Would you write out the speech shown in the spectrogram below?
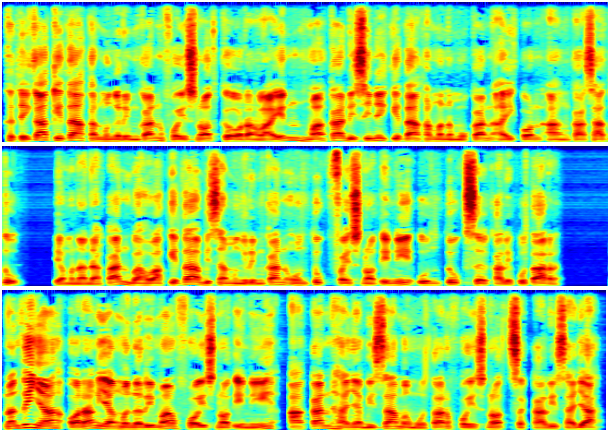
Ketika kita akan mengirimkan voice note ke orang lain, maka di sini kita akan menemukan ikon angka 1 yang menandakan bahwa kita bisa mengirimkan untuk voice note ini untuk sekali putar. Nantinya, orang yang menerima voice note ini akan hanya bisa memutar voice note sekali saja.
